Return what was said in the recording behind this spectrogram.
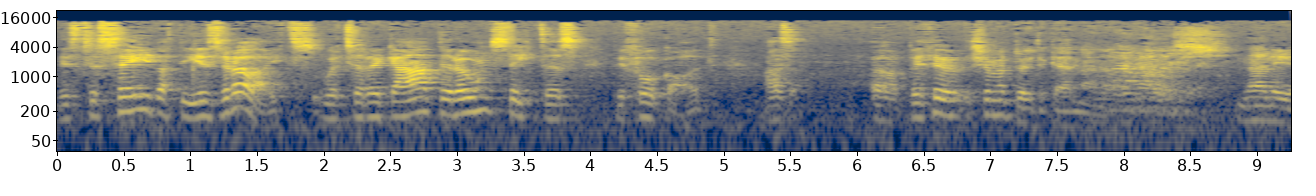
is to say that the Israelites were to regard their own status before God as... Oh, beth yw... Siw mynd dweud again? Na, na ni.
